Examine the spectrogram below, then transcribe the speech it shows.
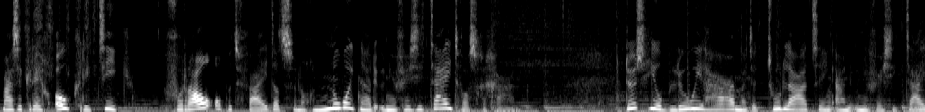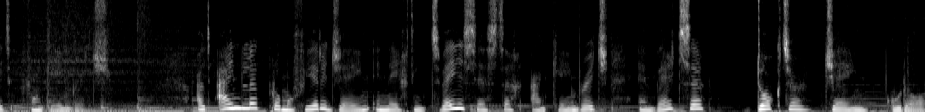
Maar ze kreeg ook kritiek, vooral op het feit dat ze nog nooit naar de universiteit was gegaan. Dus hielp Louis haar met de toelating aan de Universiteit van Cambridge. Uiteindelijk promoveerde Jane in 1962 aan Cambridge en werd ze Dr. Jane Goodall.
